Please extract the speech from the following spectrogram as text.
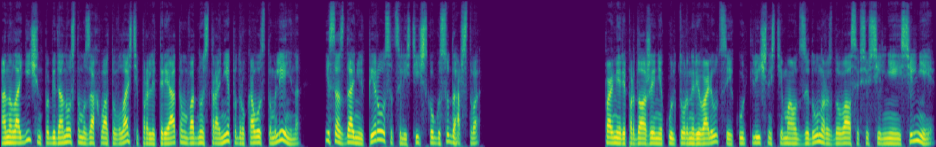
аналогичен победоносному захвату власти пролетариатом в одной стране под руководством Ленина и созданию первого социалистического государства. По мере продолжения культурной революции культ личности Мао Цзэдуна раздувался все сильнее и сильнее.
